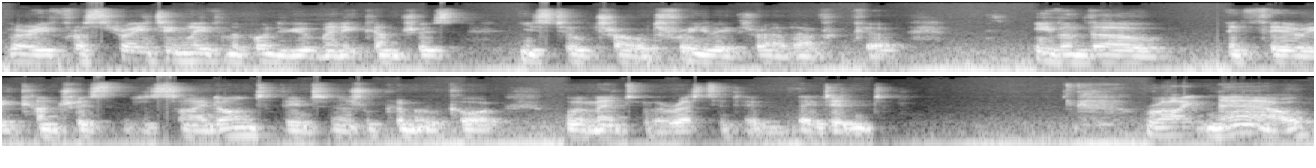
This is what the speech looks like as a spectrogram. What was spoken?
Very frustratingly, from the point of view of many countries, he still traveled freely throughout Africa, even though in theory, countries that had signed on to the International Criminal Court were meant to have arrested him. They didn't. Right now,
